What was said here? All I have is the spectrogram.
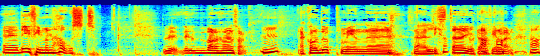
det är ju filmen Host. Vill, vill du bara höra en sak? Jag kollade upp min eh, så här, lista jag gjort över filmer. Ja.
